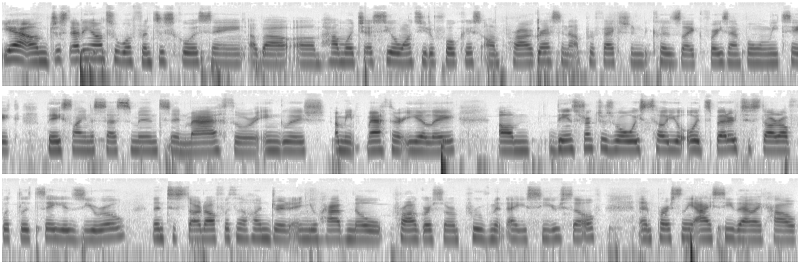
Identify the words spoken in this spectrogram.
Yeah, um, just adding on to what Francisco was saying about um, how much SEO wants you to focus on progress and not perfection. Because, like, for example, when we take baseline assessments in math or English, I mean, math or ELA, um, the instructors will always tell you, oh, it's better to start off with, let's say, a zero than to start off with a 100 and you have no progress or improvement that you see yourself. And personally i see that like how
